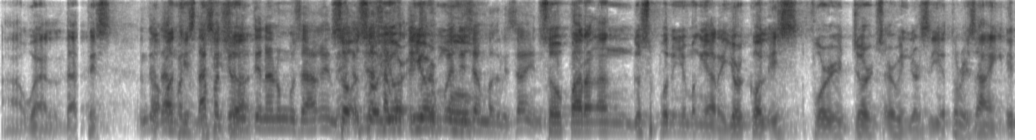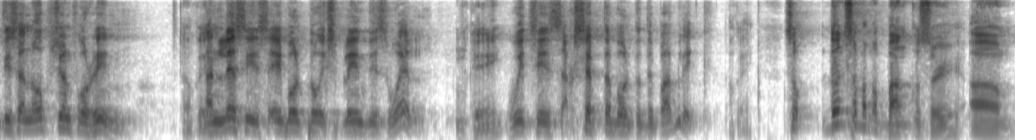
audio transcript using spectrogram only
Ah, well, that is Hindi, uh, on dapat, his dapat yun decision. ang tinanong mo sa akin. eh. So, Kasi so your, your ko, pwede siyang mag-resign. so parang ang gusto po ninyo mangyari, your call is for George Erwin Garcia to resign. It is an option for him Okay. unless he is able to explain this well, Okay. which is acceptable to the public. Okay. So, doon sa mga bangko, sir, um,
